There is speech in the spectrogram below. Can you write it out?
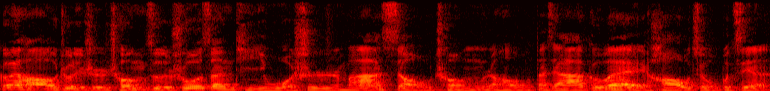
各位好，这里是橙子说三体，我是马小橙。然后大家各位好久不见，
